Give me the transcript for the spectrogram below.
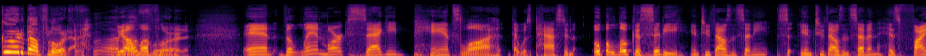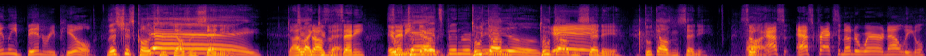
good about Florida. we all love Florida. And the landmark saggy pants law that was passed in Opa-locka City in 2007, in 2007 has finally been repealed. Let's just call it 2000 Senny. I like 2000 that. Senny. It was Senny. Yay, 2000 it's been 2000 repealed. 2000 Yay. Senny. 2000 Senny. So All right. ass, ass cracks and underwear are now legal,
